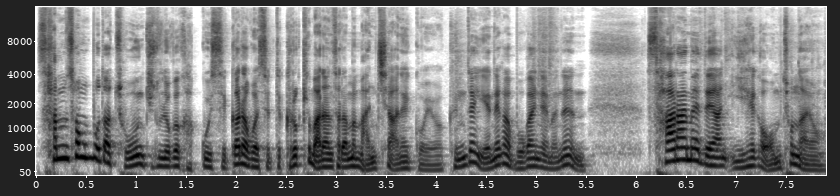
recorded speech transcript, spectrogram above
삼성보다 좋은 기술력을 갖고 있을까라고 했을 때 그렇게 말하는 사람은 많지 않을 거예요. 근데 얘네가 뭐가 있냐면은 사람에 대한 이해가 엄청나요.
